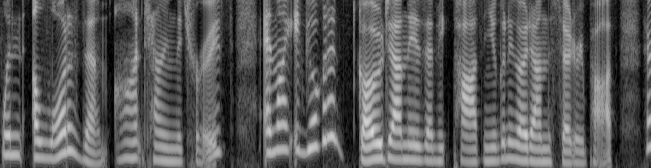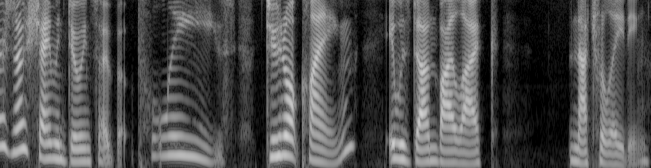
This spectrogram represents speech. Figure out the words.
When a lot of them aren't telling the truth. And like, if you're going to go down the Ozempic path and you're going to go down the surgery path, there is no shame in doing so. But please do not claim it was done by like natural eating.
